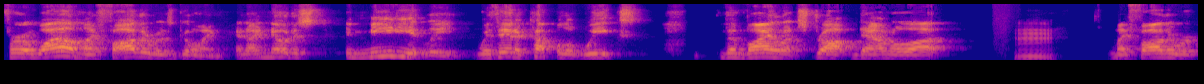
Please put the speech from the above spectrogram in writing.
for a while my father was going, and I noticed immediately within a couple of weeks the violence dropped down a lot. Mm. My father were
